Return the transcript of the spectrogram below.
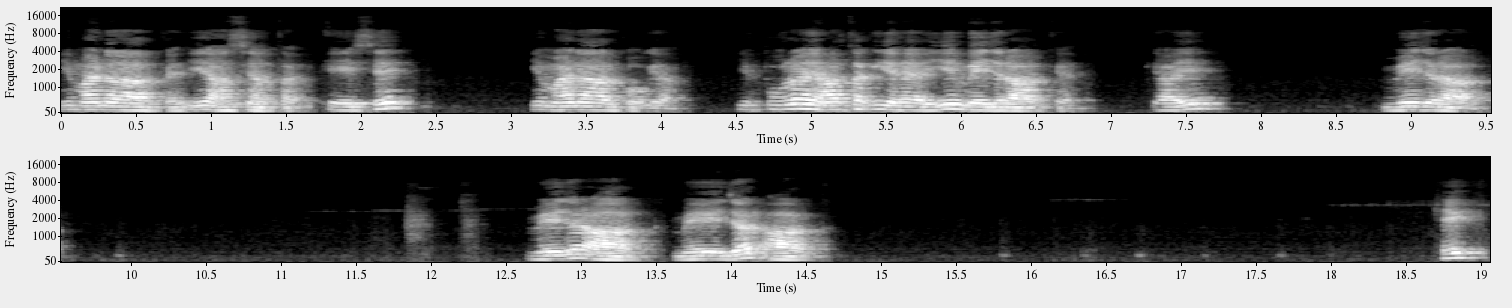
ये माइनर आर्क है, ये यहाँ से यहाँ तक ए से, ये माइनर आर्क हो गया। ये पूरा यहाँ तक ये है, ये मेजर आर्क है। क्या ये? Major arc major arc major arc ठीक?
